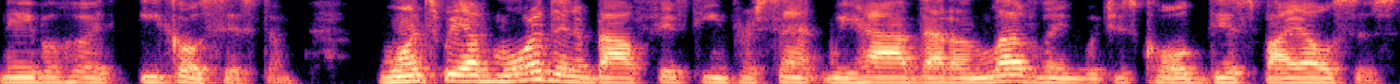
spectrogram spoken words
neighborhood ecosystem. Once we have more than about 15%, we have that unleveling, which is called dysbiosis.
